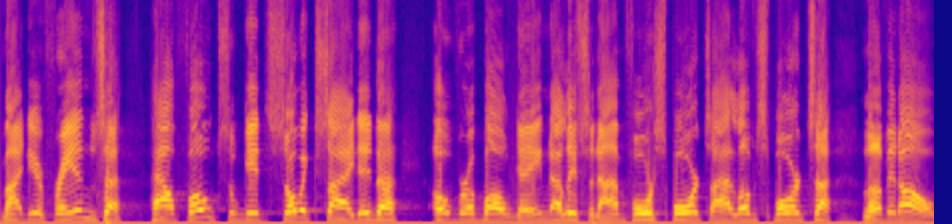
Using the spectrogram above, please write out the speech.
my dear friends, how folks will get so excited over a ball game. Now, listen, I'm for sports. I love sports. I love it all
